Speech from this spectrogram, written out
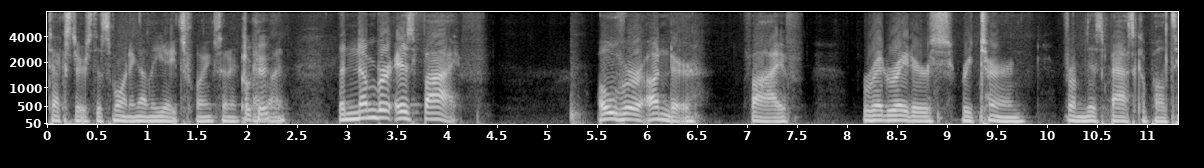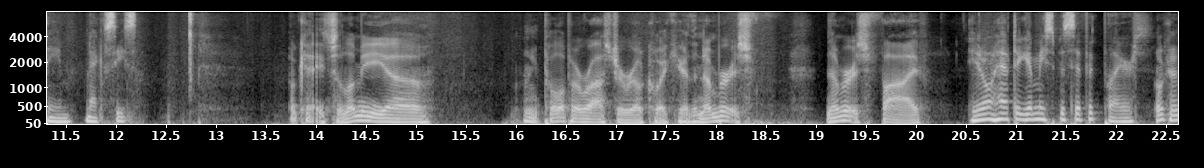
texters this morning on the Yates Flooring Center chat Okay. line. The number is five. Over under five. Red Raiders return from this basketball team next season. Okay, so let me uh, let me pull up a roster real quick here. The number is number is five. You don't have to give me specific players, Okay.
